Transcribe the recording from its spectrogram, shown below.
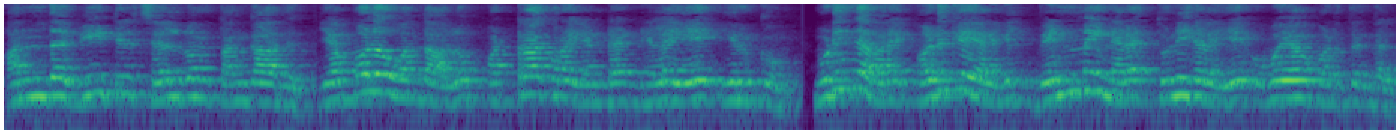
அந்த வீட்டில் செல்வம் தங்காது. எவ்வளவு வந்தாலும் பற்றாக்குறை என்ற நிலையே இருக்கும். முடிந்தவரை படுக்கை அறையில் வெண்மை நிற துணிகளையே உபயோகப்படுத்துங்கள்.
